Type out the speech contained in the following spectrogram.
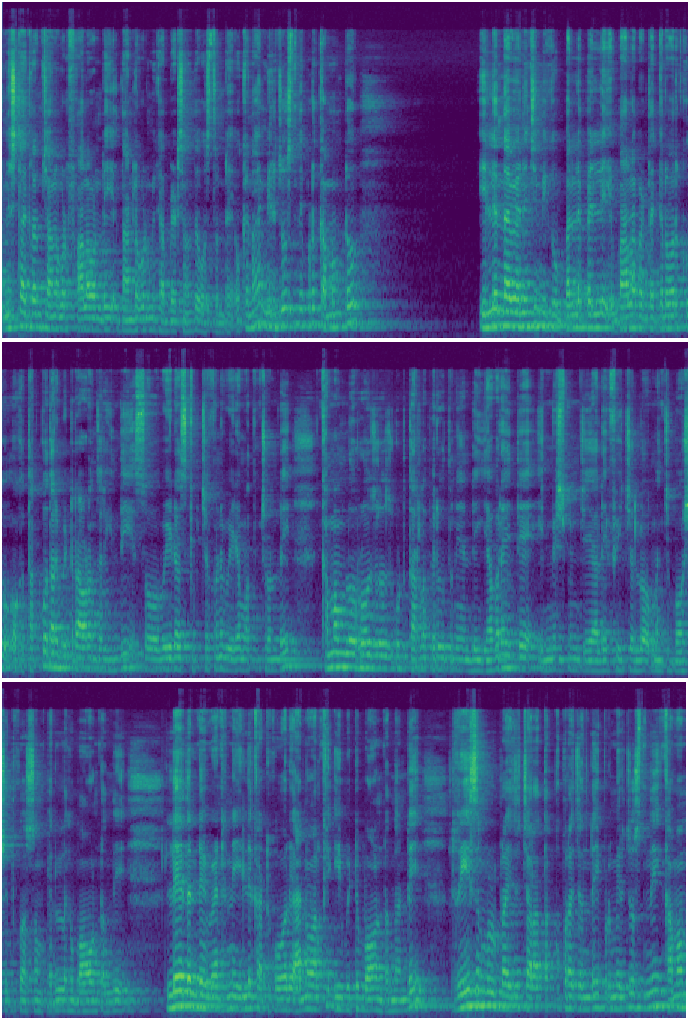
ఇన్స్టాగ్రామ్ ఛానల్ కూడా ఫాలో అవ్వండి. దాంట్లో కూడా మీకు అప్డేట్స్ అనేది వస్తుంటాయి. ఓకేనా? మీరు చూస్తుంది ఇప్పుడు ఖమ్మం టు ఇల్లెందావే నుంచి మీకు బల్లెపల్లి బాలపేట దగ్గర వరకు ఒక తక్కువ ధర బిట్ రావడం జరిగింది. సో వీడియో స్కిప్ చేయకుండా వీడియో మొత్తం చూడండి. ఖమ్మంలో రోజు రోజు కూడా ధరలు పెరుగుతున్నాయండి. ఎవరైతే ఇన్వెస్ట్మెంట్ చేయాలి ఫ్యూచర్లో మంచి భవిష్యత్తు కోసం పిల్లలకు బాగుంటుంది లేదంటే వెంటనే ఇల్లు కట్టుకోవాలి అన్న వాళ్ళకి ఈ బిట్టు బాగుంటుందండి. రీజనబుల్ ప్రైస్ చాలా తక్కువ ప్రైస్ అండి. ఇప్పుడు మీరు చూస్తుంది ఖమ్మం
